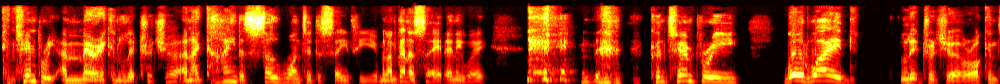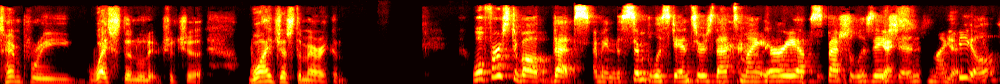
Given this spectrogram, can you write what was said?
contemporary American literature, and I kind of so wanted to say to you, but I'm going to say it anyway. contemporary worldwide literature or contemporary Western literature. Why just American? Well, first of all, that's, I mean, the simplest answer is that's my area of specialization, yes. my field.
